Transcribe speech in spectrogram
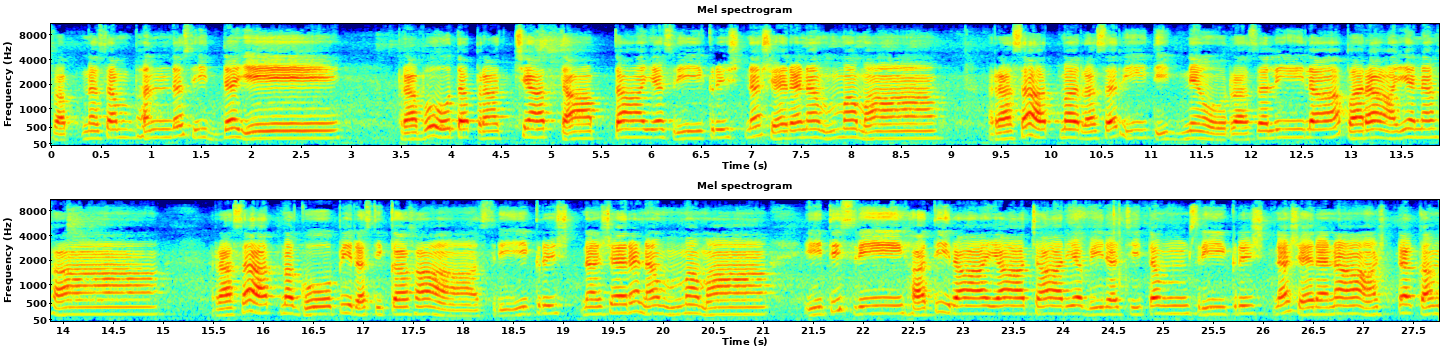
स्वप्नसम्बन्धसिद्धये प्रबोधप्राच्यात्ताप्ताय श्रीकृष्णशरणं मम रसात्मरसरीतिज्ञो रसलीलापरायणः रसात्मगोपिरसिकः श्रीकृष्णशरणं मम इति श्रीहतिरायाचार्यविरचितं श्रीकृष्णशरणाष्टकं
